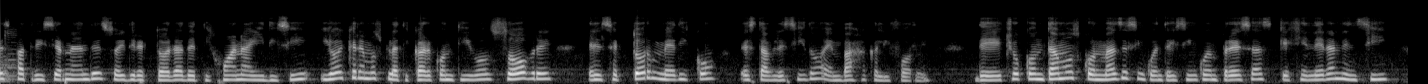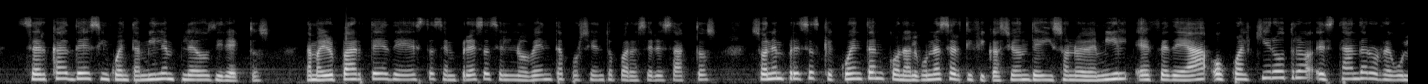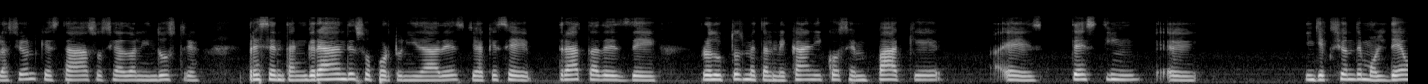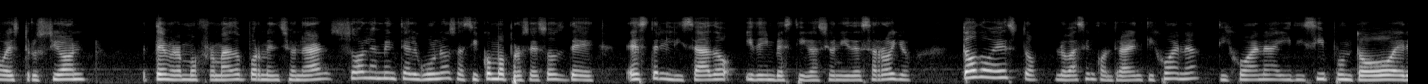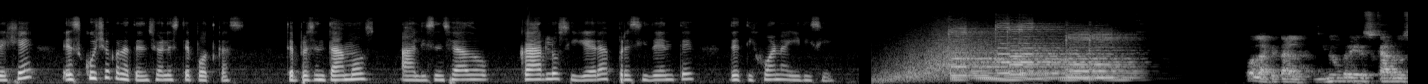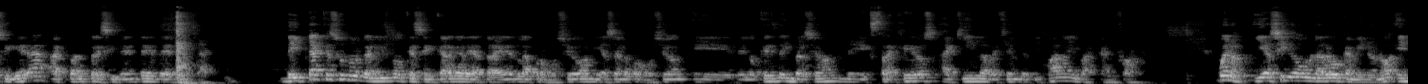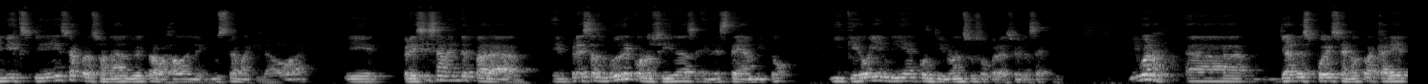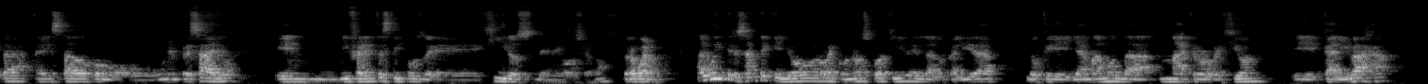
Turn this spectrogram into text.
es Patricia Hernández, soy directora de Tijuana EDC y hoy queremos platicar contigo sobre el sector médico establecido en Baja California. De hecho, contamos con más de 55 empresas que generan en sí cerca de 50 mil empleos directos. La mayor parte de estas empresas, el 90% para ser exactos, son empresas que cuentan con alguna certificación de ISO 9000, FDA o cualquier otro estándar o regulación que está asociado a la industria. Presentan grandes oportunidades ya que se trata desde productos metalmecánicos, empaque, testing, eh, inyección de moldeo, extrusión, termoformado por mencionar solamente algunos, así como procesos de esterilizado y de investigación y desarrollo. Todo esto lo vas a encontrar en Tijuana, tijuanaedc.org. Escucha con atención este podcast. Te presentamos al licenciado Carlos Higuera, presidente de Tijuana EDC. Hola, ¿qué tal? Mi nombre es Carlos Higuera, actual presidente de DEITAC. DEITAC es un organismo que se encarga de atraer la promoción y hacer la promoción eh, de lo que es la inversión de extranjeros aquí en la región de Tijuana y Baja California. Bueno, y ha sido un largo camino, ¿no? En mi experiencia personal, yo he trabajado en la industria maquiladora eh, precisamente para empresas muy reconocidas en este ámbito y que hoy en día continúan sus operaciones aquí. Y bueno, ah, ya después en otra careta he estado como un empresario en diferentes tipos de giros de negocio, ¿no? Pero bueno, algo interesante que yo reconozco aquí de la localidad, lo que llamamos la macroregión eh, Calibaja,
